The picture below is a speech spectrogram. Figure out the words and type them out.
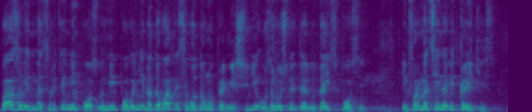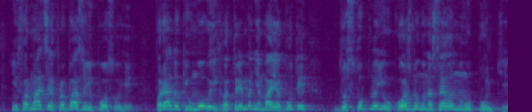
Базові адміністративні послуги повинні надаватися в одному приміщенні у зручний для людей спосіб. Інформаційна відкритість. Інформація про базові послуги, порядок і умови їх отримання має бути доступною у кожному населеному пункті.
